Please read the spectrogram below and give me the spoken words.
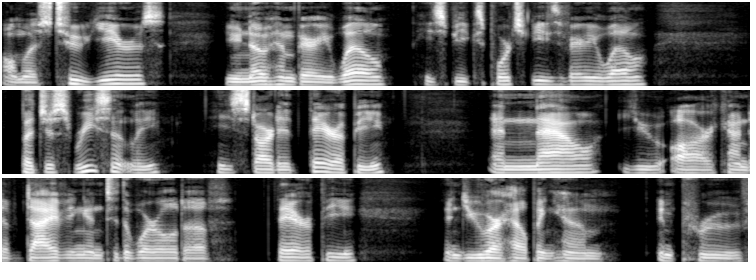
almost two years. You know him very well. He speaks Portuguese very well. But just recently, he started therapy. And now you are kind of diving into the world of therapy and you are helping him improve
